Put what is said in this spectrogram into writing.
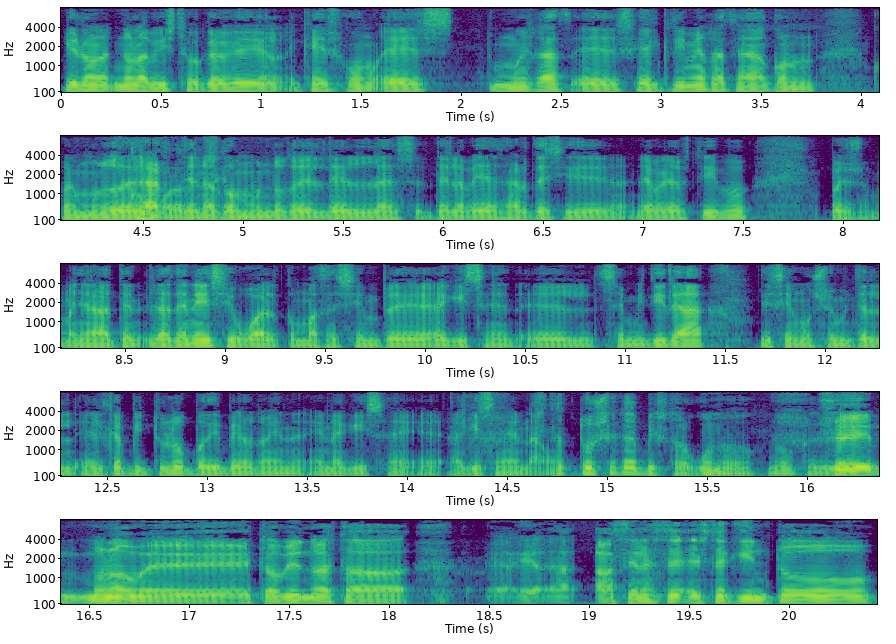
yo no, no, lo he visto, creo que, que es, es muy es el crimen relacionado con, con el mundo del arte, ¿no? con el mundo de, de, las, de las bellas artes y de, varios tipos. Pues mañana la tenéis igual, como hace siempre X, el, se emitirá, y según se emite el, capítulo, podéis verlo también en X, X en Now. Tú sí que has visto alguno, ¿no? Sí, bueno, he estado viendo hasta eh, hacen este, este quinto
